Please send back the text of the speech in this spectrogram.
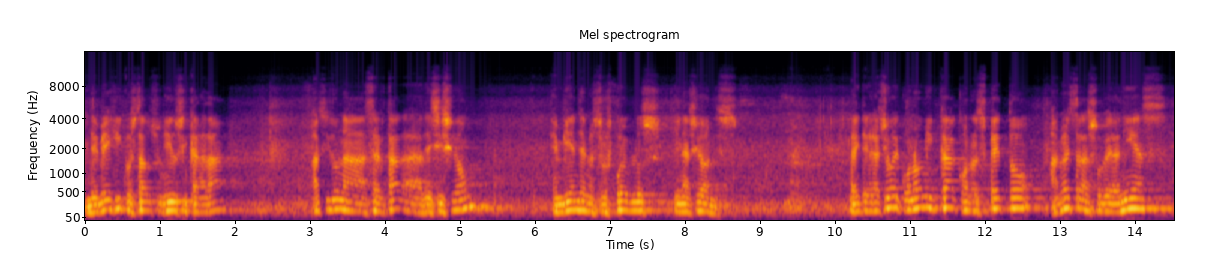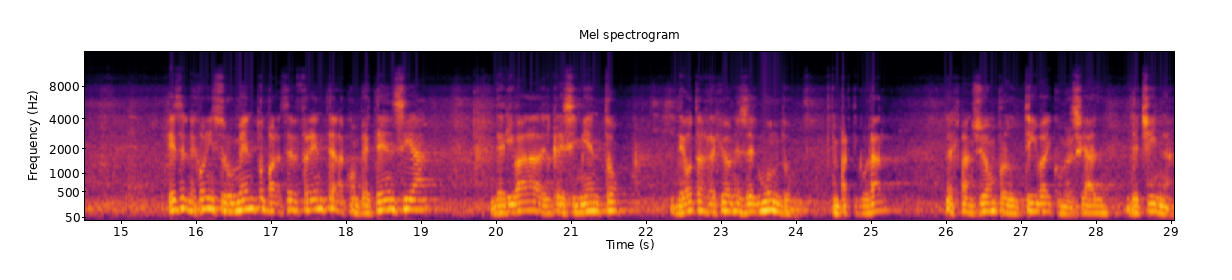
de México, Estados Unidos y Canadá ha sido una acertada decisión en bien de nuestros pueblos y naciones. La integración económica con respeto a nuestras soberanías es el mejor instrumento para hacer frente a la competencia derivada del crecimiento de otras regiones del mundo, en particular la expansión productiva y comercial de China.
